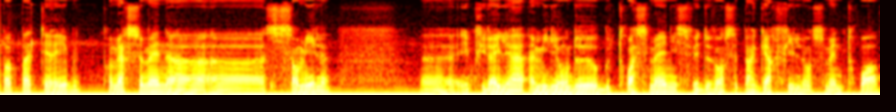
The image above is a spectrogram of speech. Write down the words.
pas, pas terrible. Première semaine à, 600 000. Euh, et puis là, il est à 1 million au bout de 3 semaines. Il se fait devancer par Garfield en semaine 3.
